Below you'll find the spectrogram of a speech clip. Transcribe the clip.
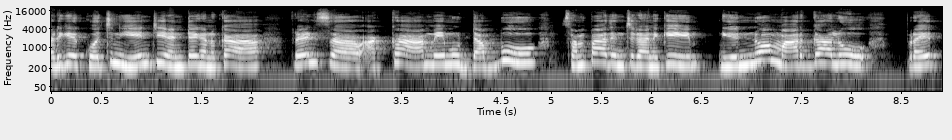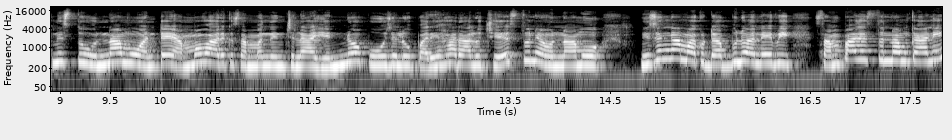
అడిగే క్వశ్చన్ ఏంటి అంటే కనుక ఫ్రెండ్స్ అక్క మేము డబ్బు సంపాదించడానికి ఎన్నో మార్గాలు ప్రయత్నిస్తూ ఉన్నాము. అంటే అమ్మవారికి సంబంధించిన ఎన్నో పూజలు పరిహారాలు చేస్తూనే ఉన్నాము. నిజంగా మాకు డబ్బులు అనేవి సంపాదిస్తున్నాం కానీ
